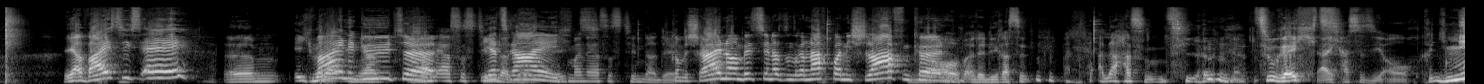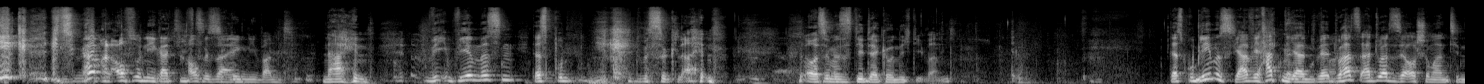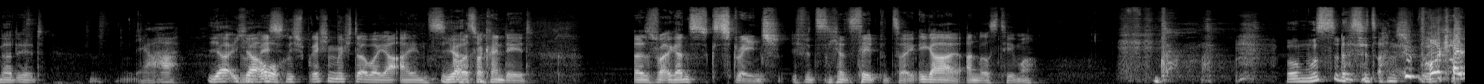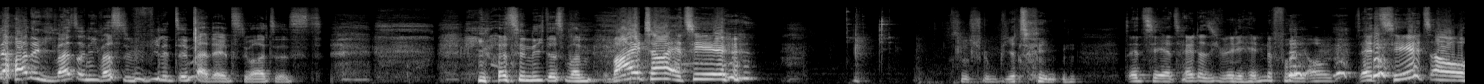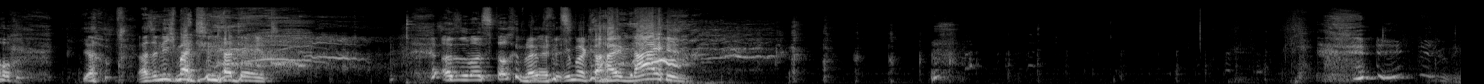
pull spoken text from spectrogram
Ja, weiß ich's, ey. Ähm, ich will Meine auch- ja, Güte. Mein erstes Tinder Jetzt reicht's. Ich mein erstes Tinder-Date. Komm, wir schreien noch ein bisschen, dass unsere Nachbarn nicht schlafen Hör können. auf, Alter, die Rasse. Alle hassen uns hier. Zu Recht. Ja, ich hasse sie auch. Nick! Jetzt hör mal auf, so negativ zu sein. gegen die Wand. Nein. Wir, wir müssen. Das Pro Nick, du bist so klein. Außerdem ist es die Decke und nicht die Wand. Das Problem ist, ja, wir hatten ja. Du, hast, du hattest ja auch schon mal ein Tinder-Date. Ja, Ja, ich ja ja ich auch. nicht sprechen möchte, aber ja, eins. Ja. Aber es war kein Date. Also es war ganz strange. Ich würde es nicht als Date bezeichnen. Egal, anderes Thema. Warum musst du das jetzt ansprechen? Boah, keine Ahnung, ich weiß auch nicht, was du, wie viele Tinder-Dates du hattest. Ich weiß ja nicht, dass man. Weiter, erzähl! So ein Schluck Bier trinken. Jetzt Erzähl, jetzt hält er sich wieder die Hände vor die Augen. Jetzt Erzähl's auch! Ja, Also nicht mein Tinder-Date. also was doch im Bleibt für Netz. immer geheim. Nein!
